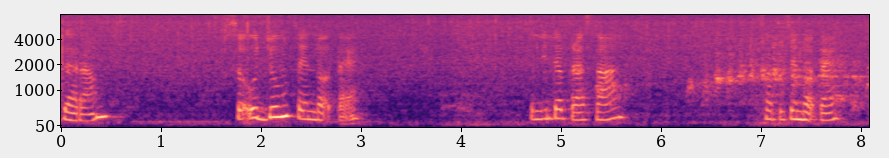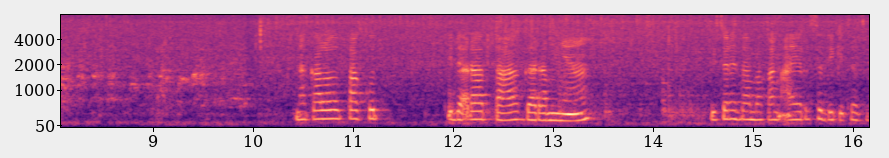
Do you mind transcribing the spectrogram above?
garam seujung sendok teh penyedap rasa satu sendok teh. Nah kalau takut tidak rata garamnya bisa ditambahkan air sedikit saja.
